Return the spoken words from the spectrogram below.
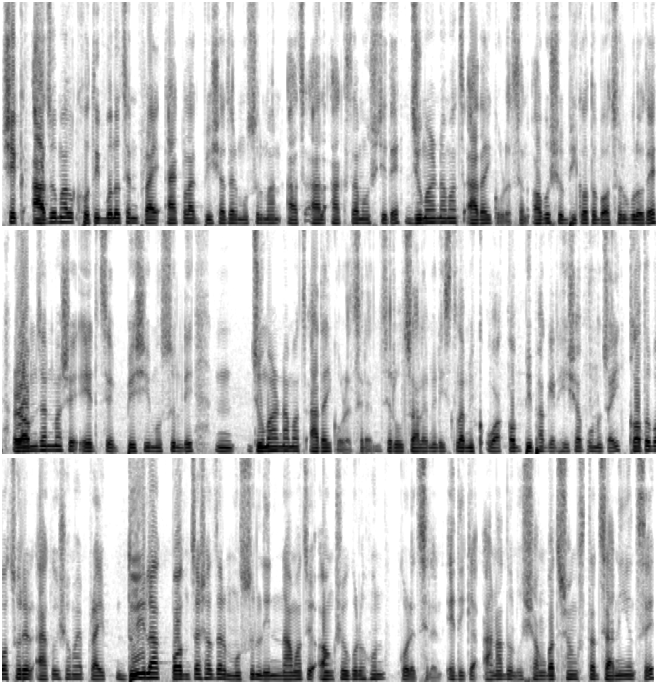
শেখ আজম আল খতিব বলেছেন, প্রায় এক লাখ বিশ হাজার মুসলমান আজ আল আকসা মসজিদে জুমার নামাজ আদায় করেছেন। অবশ্য বিগত বছরগুলোতে রমজান মাসে এর চেয়ে বেশি মুসল্লি জুমার নামাজ আদায় করেছিলেন। জেরুজালেমের ইসলামিক ওয়াকফ বিভাগের হিসাব অনুযায়ী গত বছরের একই সময় প্রায় দুই লাখ পঞ্চাশ হাজার মুসল্লি নামাজে অংশগ্রহণ করেছিলেন। এদিকে আনাদলু সংবাদ সংস্থা জানিয়েছে,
